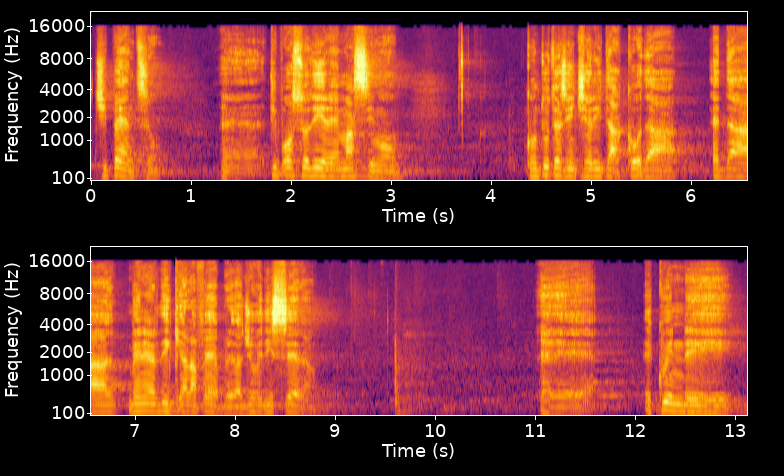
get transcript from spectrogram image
Ci penso. Eh, ti posso dire, Massimo, con tutta sincerità, Coda è da venerdì che ha la febbre, da giovedì sera e, e quindi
